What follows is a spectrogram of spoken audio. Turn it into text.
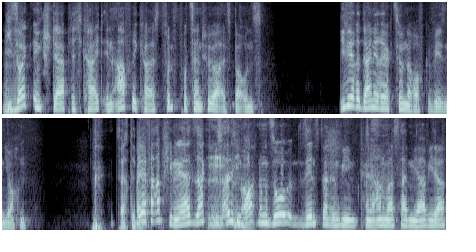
Die Mhm. Säuglingssterblichkeit in Afrika ist 5% höher als bei uns. Wie wäre deine Reaktion darauf gewesen, Jochen? Sagte Bei der der, Verabschiedung. Er sagt, ist alles in Ordnung und so, sehen es dann irgendwie, keine Ahnung was, halben Jahr wieder.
